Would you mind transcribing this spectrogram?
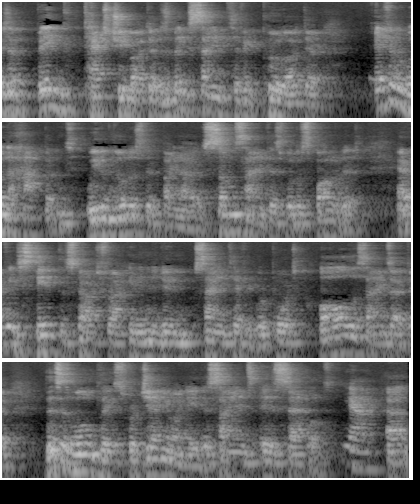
There's a big test tube out there, there's a big scientific pool out there. If it would have happened, we'd have noticed it by now. Some scientists would have spotted it. Every state that starts fracking into doing scientific reports, all the science out there. this is one place where genuinely the science is settled. Yeah. Uh,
